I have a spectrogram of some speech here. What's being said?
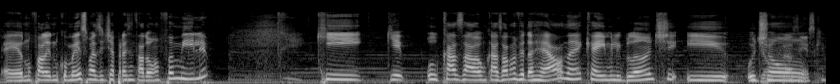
é, eu não falei no começo, mas a gente é apresentado a uma família que, que o casal é um casal na vida real, né? Que é a Emily Blunt e o John John, Krasinski.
